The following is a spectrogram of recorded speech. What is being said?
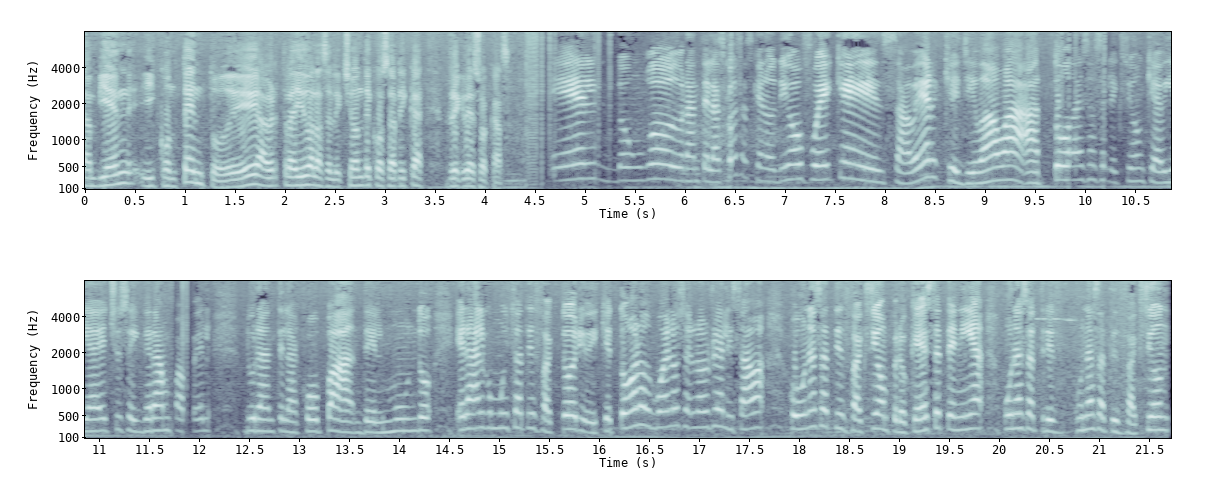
también y contento de haber traído a la selección de Costa Rica regreso a casa. Él, don Hugo, durante las cosas que nos dijo fue que saber que llevaba a toda esa selección que había hecho ese gran papel durante la Copa del Mundo era algo muy satisfactorio y que todos los vuelos él los realizaba con una satisfacción, pero que este tenía una, una satisfacción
